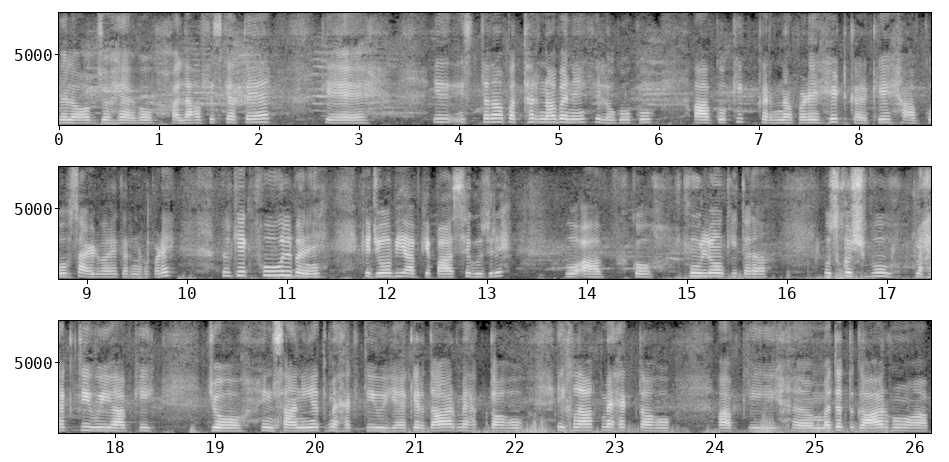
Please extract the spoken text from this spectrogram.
व्लॉग जो है वो अल्लाह हाफिज़ कहते हैं कि इस तरह पत्थर ना बने कि लोगों को आपको किक करना पड़े हिट करके आपको साइड बाय करना पड़े। बल्कि एक फूल बने कि जो भी आपके पास से गुज़रे, वो आपको फूलों की तरह, उस खुशबू महकती हुई आपकी, जो इंसानियत महकती हुई है, किरदार महकता हो, इखलाक महकता हो, आपकी मददगार हों आप,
